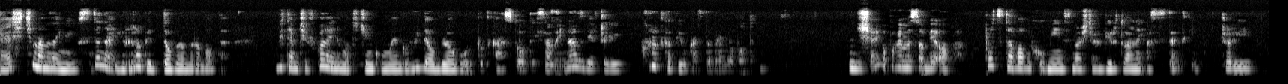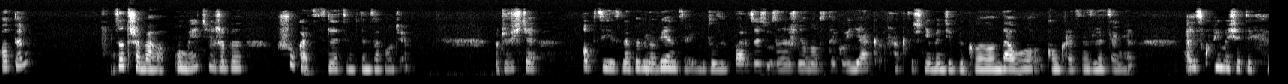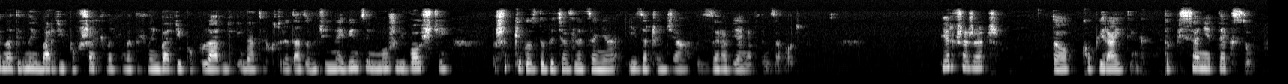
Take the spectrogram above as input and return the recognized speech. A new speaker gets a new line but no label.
Cześć, mam na imię Justyna i robię dobrą robotę. Witam Cię w kolejnym odcinku mojego wideoblogu i podcastu o tej samej nazwie, czyli Krótka piłka z dobrą robotą. Dzisiaj opowiemy sobie o podstawowych umiejętnościach wirtualnej asystentki, czyli o tym, co trzeba umieć, żeby szukać zleceń w tym zawodzie. Oczywiście Opcji jest na pewno więcej, bo to bardzo jest uzależnione od tego, jak faktycznie będzie wyglądało konkretne zlecenie, ale skupimy się tych, na tych najbardziej powszechnych, na tych najbardziej popularnych i na tych, które dadzą Ci najwięcej możliwości szybkiego zdobycia zlecenia i zaczęcia zarabiania w tym zawodzie. Pierwsza rzecz to copywriting, to pisanie tekstów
